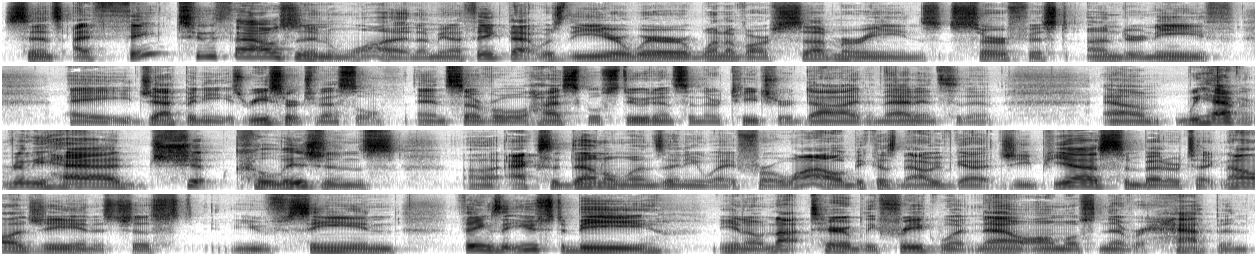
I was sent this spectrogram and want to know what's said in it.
since I think 2001. I mean, I think that was the year where one of our submarines surfaced underneath a Japanese research vessel, and several high school students and their teacher died in that incident. Um, we haven't really had ship collisions, uh, accidental ones anyway, for a while because now we've got GPS and better technology, and it's just you've seen things that used to be, you know, not terribly frequent now almost never happen.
